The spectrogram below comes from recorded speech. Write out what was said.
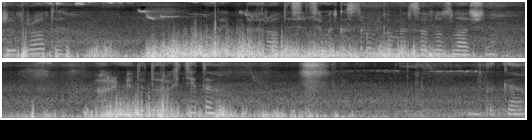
прибрати. Малий буде гратися цими каструльками, це однозначно. Гриміти та рахтіти. Таке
